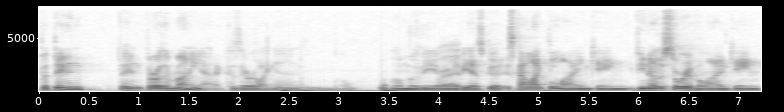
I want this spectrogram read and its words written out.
but they didn't. They didn't throw their money at it because they were like, eh, little, movie, it Right. won't be as good. It's kind of like The Lion King. If you know the story of The Lion King,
